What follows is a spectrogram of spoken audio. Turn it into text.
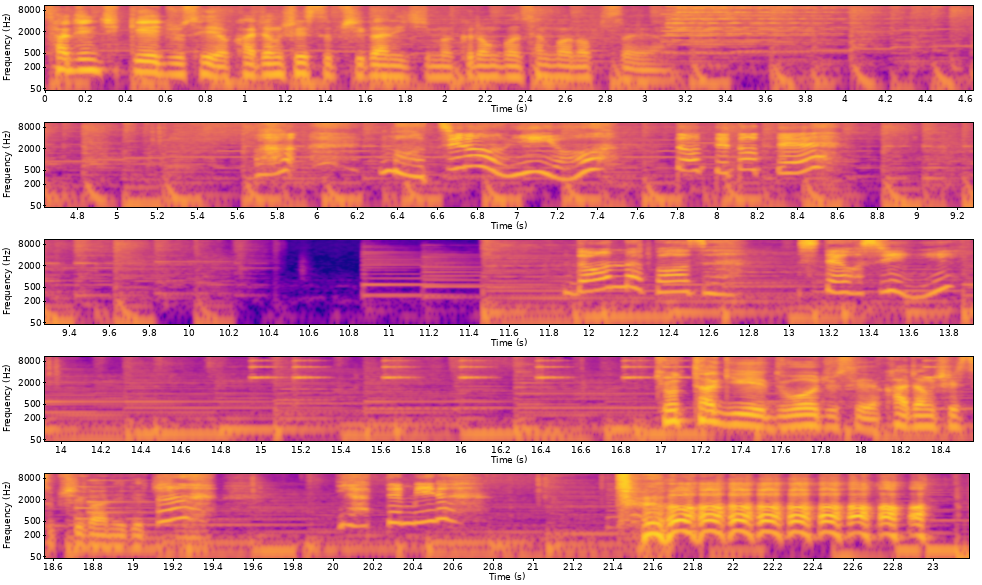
사진 찍게 해주세요. 가정 실습 시간이지만 그런 건 상관없어요. もちろんいいよ撮って撮ってどんなポーズしてほしい 교탁 위에 누워주세요. 가정 실습 시간이겠지. やってみるもう恥ず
